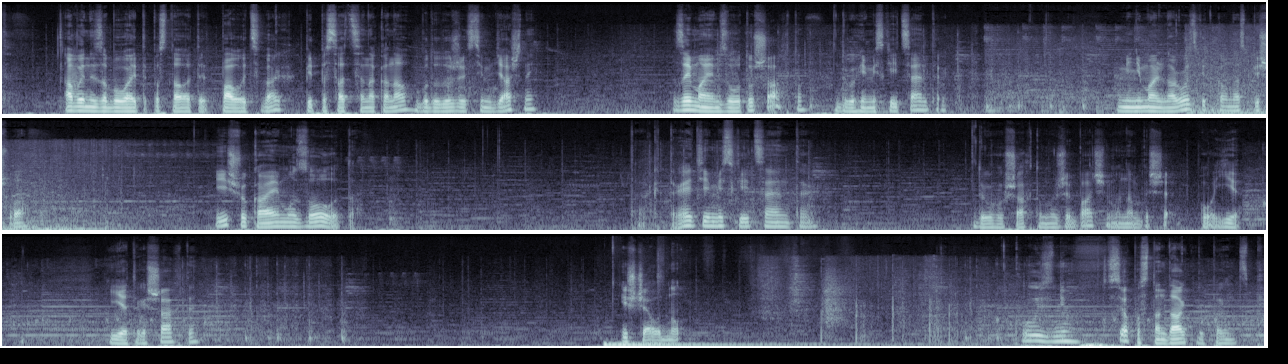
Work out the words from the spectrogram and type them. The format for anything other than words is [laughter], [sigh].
А ви не забувайте поставити палець вверх, підписатися на канал, буду дуже всім вдячний. Займаємо золоту шахту, другий міський центр. Мінімальна розвідка у нас пішла. І шукаємо золото. Так, третій міський центр. Другу шахту ми вже бачимо, нам би ще. О, є. Є три шахти. І ще одну. Кузню. Все по стандарту, в принципі.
